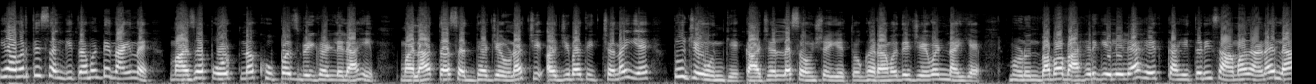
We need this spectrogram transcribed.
यावरती संगीता म्हणते नाही नाही माझं पोट ना खूपच बिघडलेलं आहे. मला आता सध्या जेवणाची अजिबात इच्छा नाहीये. तू जेवून घे. काजलला संशय येतो. घरामध्ये जेवण नाहीये. म्हणून बाबा बाहेर गेलेले आहेत. काहीतरी सामान आणायला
